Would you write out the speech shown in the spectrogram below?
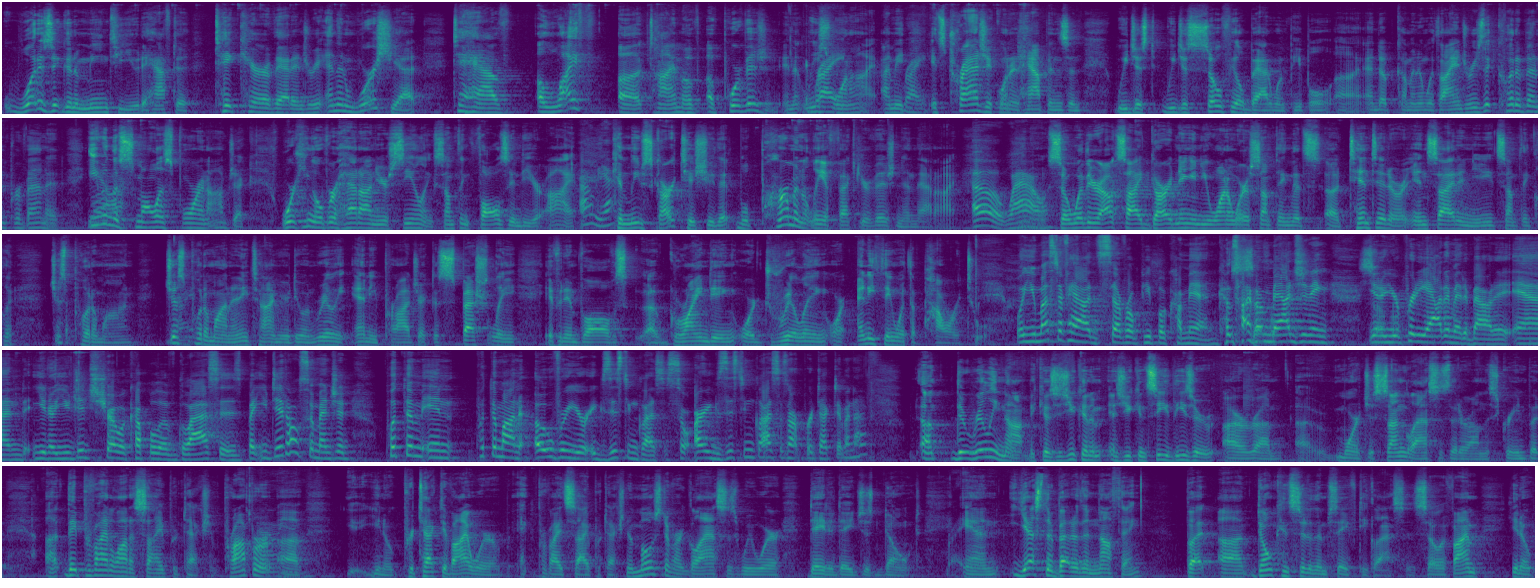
what is it going to mean to you to have to take care of that injury? And then, worse yet, to have a life uh, time of, of poor vision in at least right. one eye. I mean, right. it's tragic when it happens, and we just we just so feel bad when people uh, end up coming in with eye injuries that could have been prevented. Even yeah. the smallest foreign object, working overhead on your ceiling, something falls into your eye, oh, yeah. can leave scar tissue that will permanently affect your vision in that eye. Oh wow! You know? So whether you're outside gardening and you want to wear something that's uh, tinted, or inside and you need something clear, just put them on just right. put them on anytime you're doing really any project, especially if it involves uh, grinding or drilling or anything with a power tool. Well, you must have had several people come in because I'm imagining, you several. know, you're pretty adamant about it. And, you know, you did show a couple of glasses, but you did also mention put them in, put them on over your existing glasses. So our existing glasses aren't protective enough? Um, they're really not because as you can as you can see, these are are um, uh, more just sunglasses that are on the screen, but uh, they provide a lot of side protection. Proper. Oh, uh, you know, protective eyewear provides side protection, and most of our glasses we wear day to day just don't. Right. And yes, they're better than nothing, but uh, don't consider them safety glasses. So if I'm, you know,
